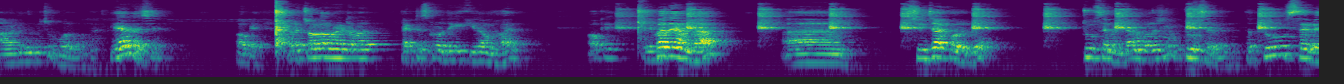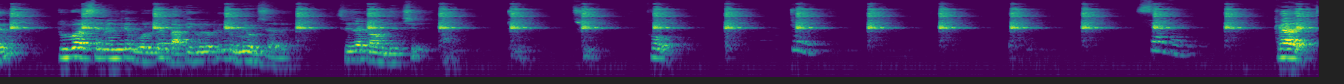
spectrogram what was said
আমরা কিন্তু কিছু বলব না। ক্লিয়ার আছে? ওকে তাহলে চলো আমরা এটা আবার প্র্যাকটিস করে দেখি কিরম হয়। ওকে এবারে আমরা সিজা করবে। টু সেভেন কেন বলেছিলাম টু সেভেন তো টু সেভেন টু আর সেভেনকে বলবে বাকিগুলো কিন্তু মিউট যাবে। সিজা কাউন্ট দিচ্ছি। ফোর কারেক্ট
